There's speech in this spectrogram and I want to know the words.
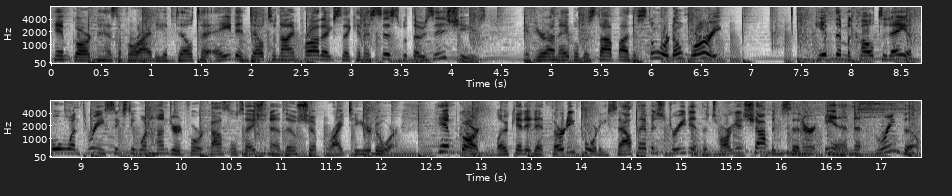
Hemp Garden has a variety of Delta 8 and Delta 9 products that can assist with those issues. If you're unable to stop by the store, don't worry. Give them a call today at 413 6100 for a consultation and they'll ship right to your door. Hemp Garden, located at 3040 South Evans Street in the Target Shopping Center in Greenville.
